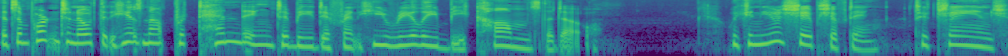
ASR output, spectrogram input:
It's important to note that he is not pretending to be different, he really becomes the doe. We can use shape shifting to change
